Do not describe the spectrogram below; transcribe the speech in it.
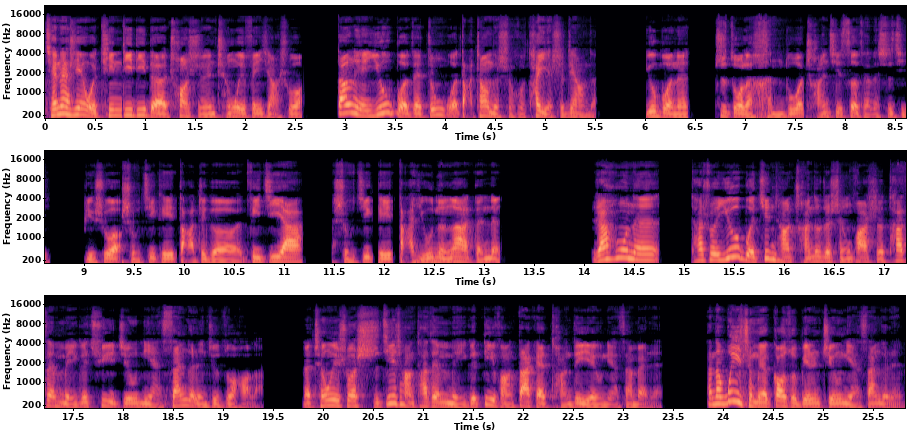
前段时间我听滴滴的创始人陈伟分享说，当年优博在中国打仗的时候，他也是这样的。优博呢，制作了很多传奇色彩的事情。比如说，手机可以打这个飞机呀，手机可以打游轮啊，等等。然后呢，他说优博经常传授的神话是他在每个区域只有两三个人就做好了。那陈伟说，实际上他在每个地方大概团队也有两三百人。但他为什么要告诉别人只有两三个人？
